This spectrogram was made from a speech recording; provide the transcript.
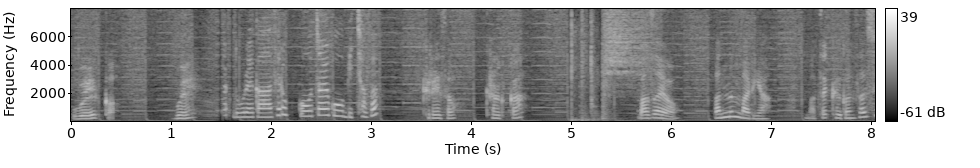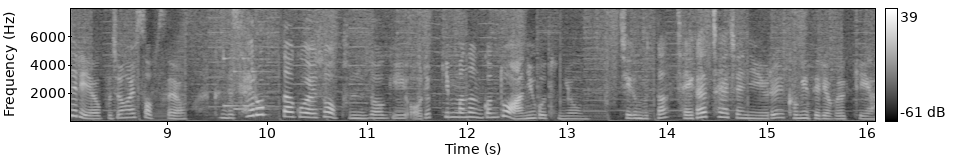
왜일까? 왜? 노래가 새롭고 쩔고 미쳐서? 그래서 그럴까? 맞아요. 맞는 말이야. 맞아, 그건 사실이에요. 부정할 수 없어요. 근데 새롭다고 해서 분석이 어렵기만 한 건 또 아니거든요. 지금부터 제가 찾은 이유를 공유드려 볼게요.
